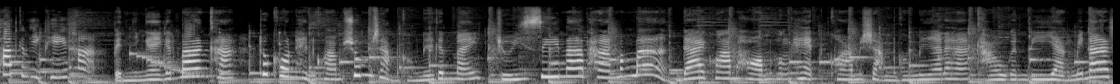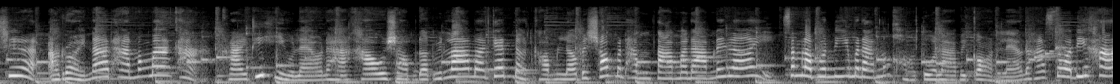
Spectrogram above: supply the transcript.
ชัดๆ กันอีกทีค่ะ เป็นยังไงกันบ้างคะทุกคนเห็นความชุ่มฉ่ำของเนื้อกันไหมจุยซี่น่าทานมากๆ ได้ความหอมของเห็ดความฉ่ำของเนื้อนะคะ เข้ากันดีอย่างไม่น่าเชื่อ อร่อยน่าทานมากๆค่ะ ใครที่หิวแล้วนะคะ เข้า shop.villamarket.com แล้วไปช็อปมาทำตามมาดามได้เลยสำหรับวันนี้มาดามต้องขอตัวลาไปก่อนแล้วนะคะ สวัสดีค่ะ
